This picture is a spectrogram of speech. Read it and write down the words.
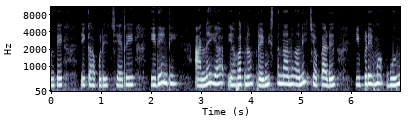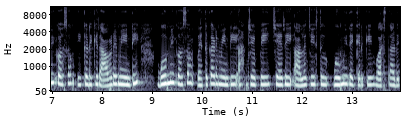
ఉంటే ఇక అప్పుడు చెర్రీ ఇదేంటి? అన్నయ్య ఎవరినో ప్రేమిస్తున్నాను అని చెప్పాడు. ఇప్పుడేమో భూమి కోసం ఇక్కడికి రావడం ఏంటి? భూమి కోసం వెతకడం ఏంటి? అని చెప్పి చెర్రీ ఆలోచిస్తూ భూమి దగ్గరికి వస్తాడు.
